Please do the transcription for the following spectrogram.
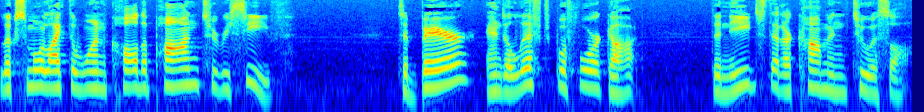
looks more like the one called upon to receive, to bear, and to lift before God the needs that are common to us all.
